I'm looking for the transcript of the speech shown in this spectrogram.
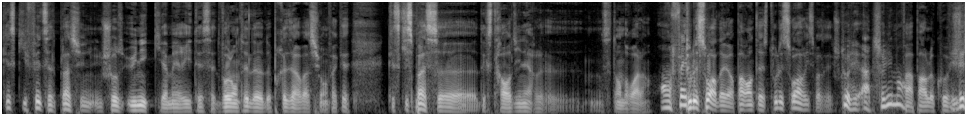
Qu'est-ce qui fait de cette place une, chose unique qui a mérité cette volonté de, préservation? Enfin, Qu'est-ce qui se passe euh, d'extraordinaire cet endroit-là. En fait, tous les soirs d'ailleurs, parenthèse, tous les soirs il se passe quelque chose. absolument. Enfin, à part le Covid.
